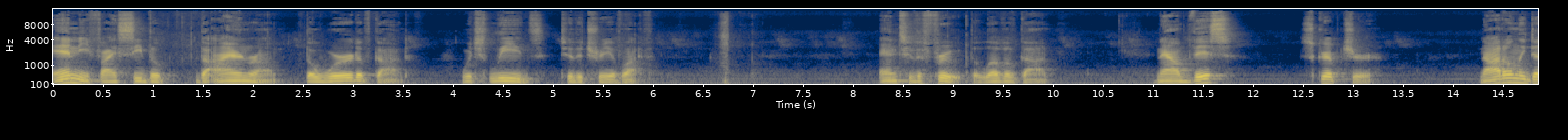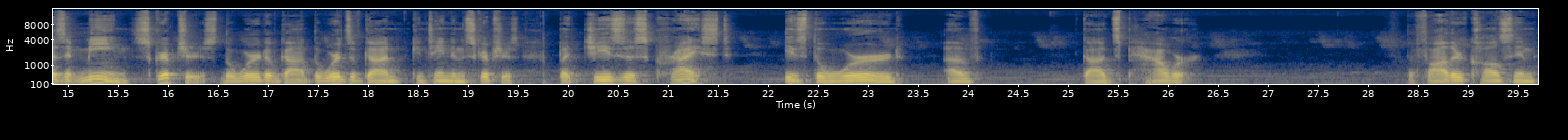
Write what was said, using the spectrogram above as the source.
and Nephi see the, the iron rod the Word of God, which leads to the tree of life and to the fruit, the love of God. Now, this scripture not only does it mean scriptures, the Word of God, the words of God contained in the scriptures, but Jesus Christ is the Word of God's power. The Father calls him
